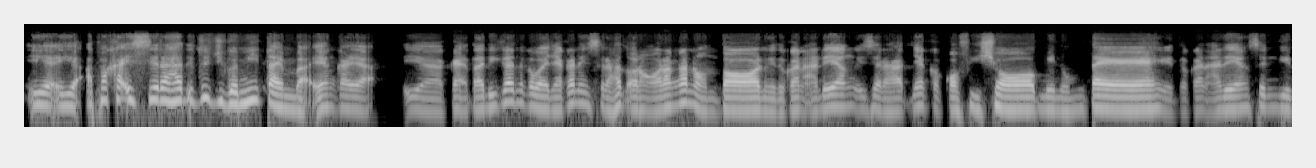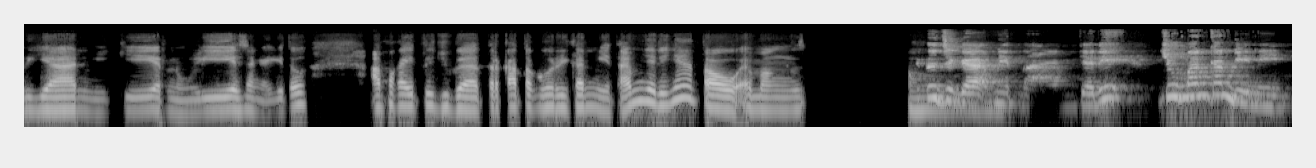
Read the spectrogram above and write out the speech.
iya iya apakah istirahat itu juga me time mbak yang kayak ya kayak tadi kan kebanyakan istirahat orang-orang kan nonton gitu kan. Ada yang istirahatnya ke coffee shop, minum teh gitu kan. Ada yang sendirian mikir, nulis yang kayak gitu. Apakah itu juga terkategorikan me time jadinya atau emang oh. itu juga me time. Jadi cuman kan gini,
